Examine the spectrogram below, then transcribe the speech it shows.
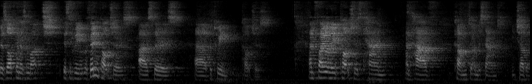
There's often as much disagreement within cultures as there is uh, between cultures. And finally, cultures can and have come to understand each other.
